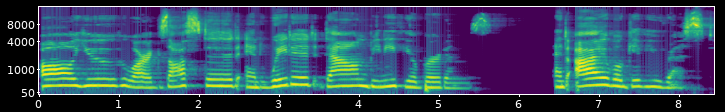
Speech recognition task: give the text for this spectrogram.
all you who are exhausted and weighted down beneath your burdens, and I will give you rest.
